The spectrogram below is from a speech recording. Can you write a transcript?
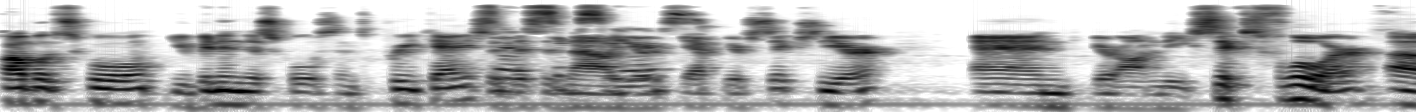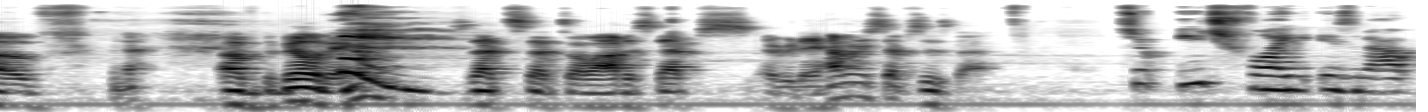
public school. You've been in this school since pre-K, so, So this is now years. your yep your sixth year, and you're on the sixth floor of of the building. so that's that's a lot of steps every day. How many steps is that? So each flight is about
